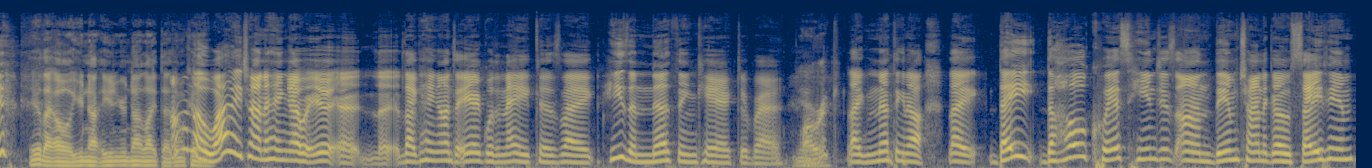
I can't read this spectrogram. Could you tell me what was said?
You're like, oh, you're not you're not like that. I don't know me. why they trying to hang out with Eric, uh, like hang on to Eric with an A, because like he's a nothing character, bro. Yeah. Like nothing at all. Like they, the whole quest hinges on them trying to go save him,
